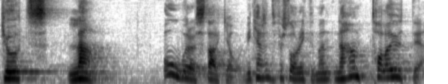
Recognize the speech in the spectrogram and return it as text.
Guds lamm. Oerhört starka ord. Vi kanske inte förstår dem riktigt, men när han talar ut det,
